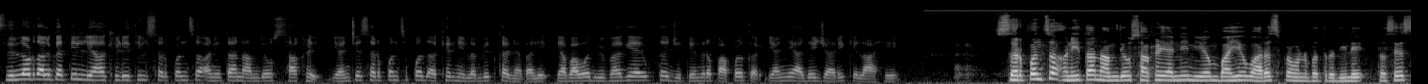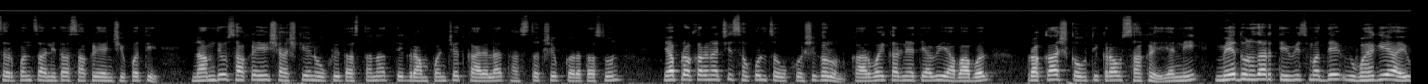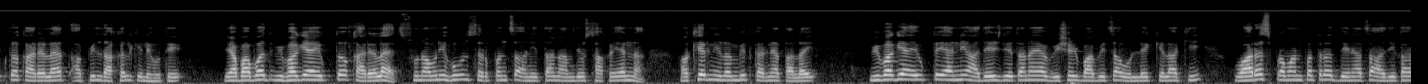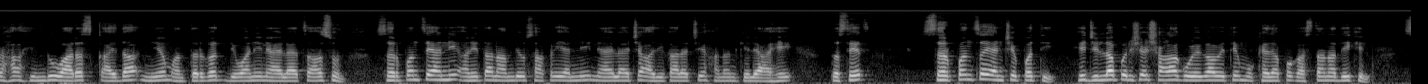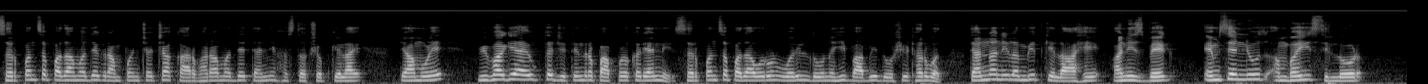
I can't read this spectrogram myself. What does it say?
सिल्लोड तालुक्यातील लिहाखेड येथील सरपंच अनिता नामदेव साखळे यांचे सरपंच पद अखेर निलंबित करण्यात आले. याबाबत विभागीय आयुक्त जितेंद्र पापळकर यांनी आदेश जारी केला आहे. सरपंच अनिता नामदेव साखळे यांनी नियमबाह्य वारस प्रमाणपत्र दिले. तसेच सरपंच अनिता साखळे यांची पती नामदेव साखळे हे शासकीय नोकरीत असताना ते ग्रामपंचायत कार्यालयात हस्तक्षेप करत असून या प्रकरणाची सखोल चौकशी करून कारवाई करण्यात यावी याबाबत प्रकाश कौतिकराव साखळे यांनी मे दोन हजार तेवीसमध्ये विभागीय आयुक्त कार्यालयात अपील दाखल केले होते. याबाबत विभागीय आयुक्त कार्यालयात सुनावणी होऊन सरपंच अनिता नामदेव साखळे यांना अखेर निलंबित करण्यात आलंय. विभागीय आयुक्त यांनी आदेश देताना या विशेष बाबीचा उल्लेख केला की वारस प्रमाणपत्र देण्याचा अधिकार हा हिंदू वारस कायदा नियम अंतर्गत दिवाणी न्यायालयाचा असून सरपंच यांनी अनिता नामदेव साखळे यांनी न्यायालयाच्या अधिकाराचे हनन केले आहे. तसेच सरपंच यांचे पती हे जिल्हा परिषद शाळा गोळेगाव येथे मुख्याध्यापक असताना देखील सरपंच पदामध्ये ग्रामपंचायतच्या कारभारामध्ये त्यांनी हस्तक्षेप केला आहे त्यामुळे विभागीय आयुक्त जितेंद्र पापळकर यांनी सरपंच पदावरून वरील दोनही बाबी दोषी ठरवत त्यांना निलंबित केलं आहे. अनिस बेग एम न्यूज अंबई सिल्लोड.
